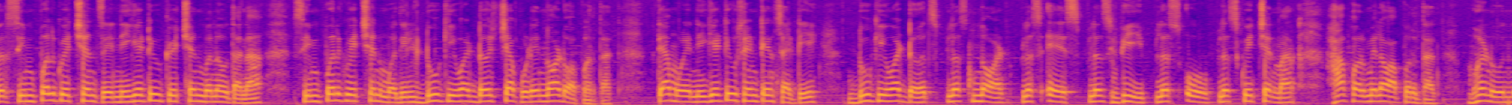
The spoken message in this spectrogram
तर सिंपल क्वेश्चनचे निगेटिव्ह क्वेश्चन बनवताना सिंपल क्वेश्चनमधील डू किंवा डजच्या पुढे नॉट वापरतात. त्यामुळे निगेटिव्ह सेंटेन्ससाठी डू किंवा does plus not plus S plus V plus O plus question mark हा फॉर्म्युला वापरतात. म्हणून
